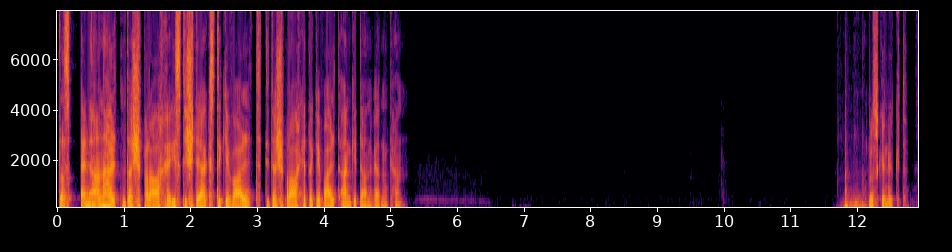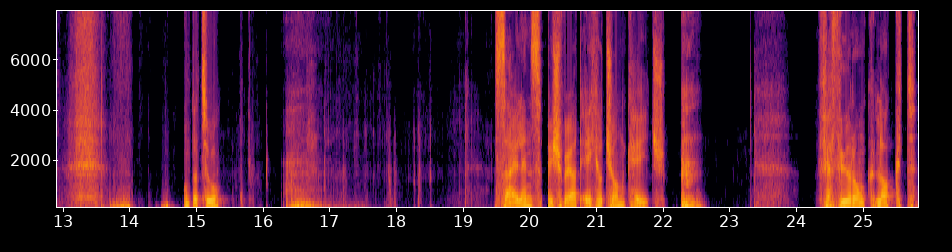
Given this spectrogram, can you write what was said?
dass ein Anhalten der Sprache ist die stärkste Gewalt, die der Sprache der Gewalt angetan werden kann. Das genügt. Und dazu Silence beschwört Echo John Cage. Verführung lockt,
